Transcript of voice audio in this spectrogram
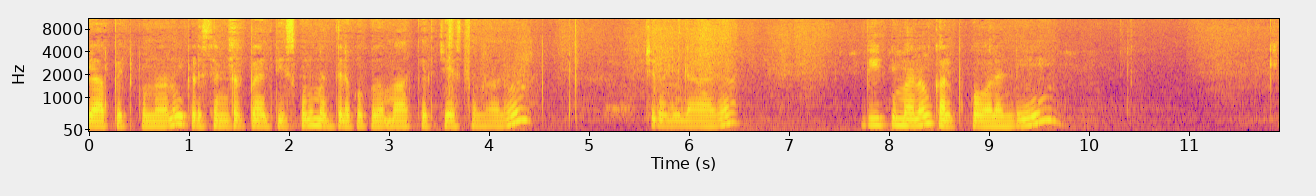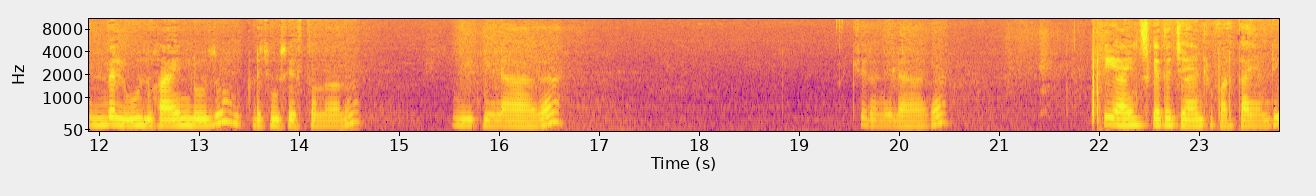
గ్యాప్ పెట్టుకున్నాను. ఇక్కడ సెంటర్ పాయింట్ తీసుకొని మధ్యలోకి ఒక మార్క్ అయితే చేస్తున్నాను. చూడండి ఇలాగా. వీటిని మనం కలుపుకోవాలండి. కింద లూజు హాయిన్ లూజు ఇక్కడ చూసేస్తున్నాను. వీటిని ఇలాగా చూడండి ఇలాగా. ఈ ఐన్స్కి అయితే జాయింట్లు పడతాయండి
